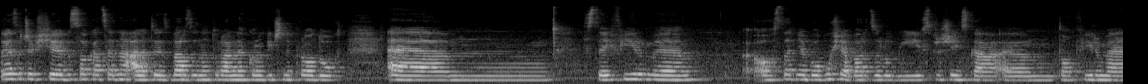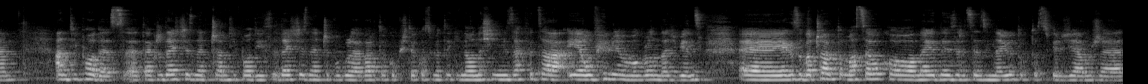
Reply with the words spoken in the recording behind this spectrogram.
To jest oczywiście wysoka cena, ale to jest bardzo naturalny, ekologiczny produkt. Z tej firmy ostatnio Bogusia bardzo lubi em, tą firmę Antipodes, e, także dajcie znać, czy Antipodis, dajcie znać, czy w ogóle warto kupić te kosmetyki, no one się nimi zachwyca, ja uwielbiam oglądać, więc e, jak zobaczyłam to masełko na jednej z recenzji na YouTube, to stwierdziłam, że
